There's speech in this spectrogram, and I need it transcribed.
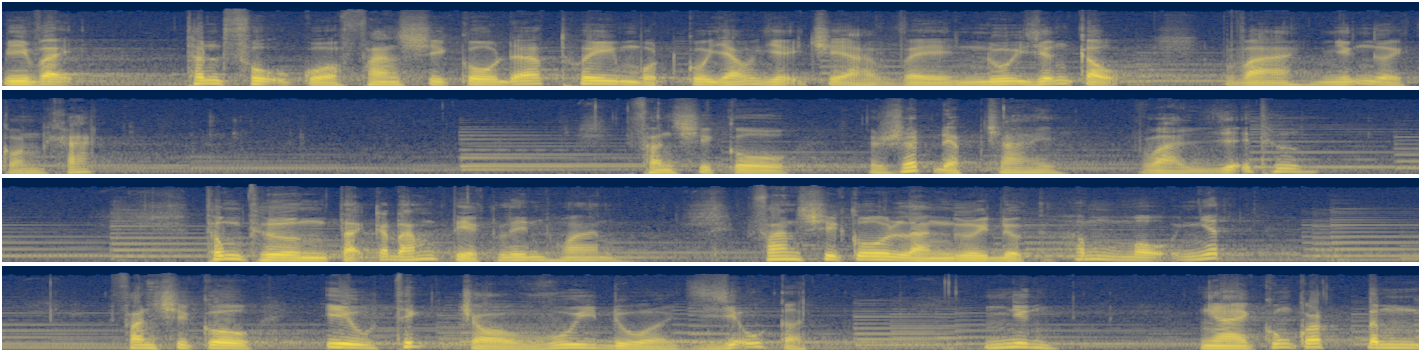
Vì vậy, thân phụ của Francisco đã thuê một cô giáo dạy trẻ về nuôi dưỡng cậu và những người con khác. Francisco rất đẹp trai và dễ thương. Thông thường tại các đám tiệc liên hoan, Francisco là người được hâm mộ nhất. Francisco yêu thích trò vui đùa diễu cợt, nhưng Ngài cũng có tâm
